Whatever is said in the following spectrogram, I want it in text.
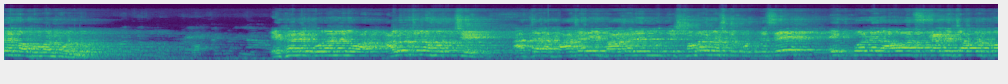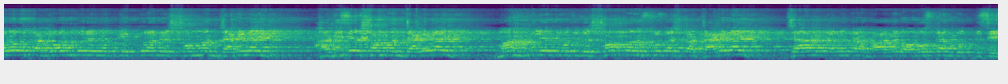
নাকি অপমান করল এখানে কোরআনের আলোচনা হচ্ছে আর যারা বাজারে বাজারের মধ্যে সময় নষ্ট করতেছে এই কোরআনের আওয়াজ কানে যাওয়ার পরেও তাদের অন্তরের মধ্যে কোরআনের সম্মান জাগে নাই হাদিসের সম্মান জাগে নাই মাহফিলের প্রতি যে সম্মান শ্রদ্ধা সেটা জাগে নাই যার কারণে তারা বাজারে করতেছে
